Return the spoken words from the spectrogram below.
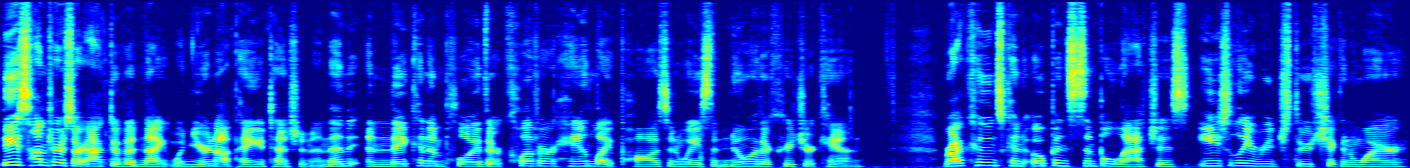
These hunters are active at night when you're not paying attention, and, then, and they can employ their clever hand-like paws in ways that no other creature can. Raccoons can open simple latches, easily reach through chicken wire,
